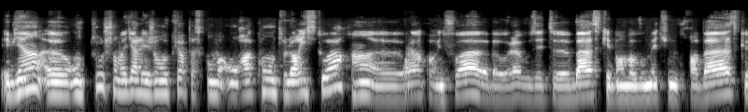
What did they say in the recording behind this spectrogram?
eh bien, euh, on touche, on va dire, les gens au cœur parce qu'on on raconte leur histoire. Hein, euh, voilà, encore une fois, euh, bah, voilà, vous êtes basque, et ben on va vous mettre une croix basque.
